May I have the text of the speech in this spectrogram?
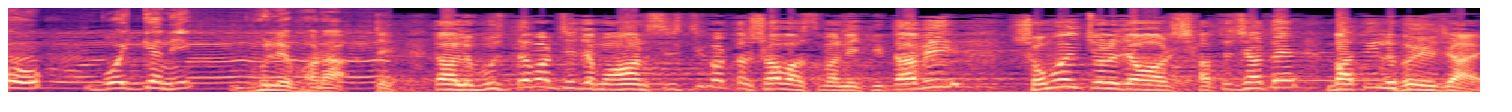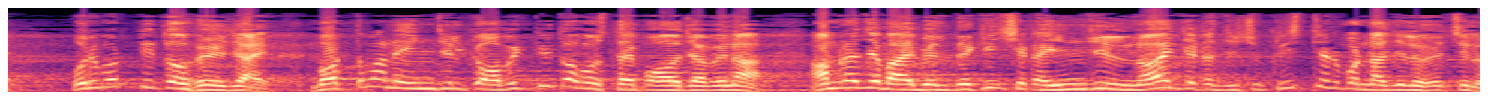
ও বৈজ্ঞানিক ভুলে ভরা। তাহলে বুঝতে পারছে যে মহান সৃষ্টিকর্তা সব আসমানি কিতাবই সময় চলে যাওয়ার সাথে সাথে বাতিল হয়ে যায়, পরিবর্তিত হয়ে যায়। বর্তমানে ইঞ্জিলকে অবিকৃত অবস্থায় পাওয়া যাবে না। আমরা যে বাইবেল দেখি সেটা ইঞ্জিল নয়, যেটা যীশু খ্রিস্টের উপর নাজিল হয়েছিল।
